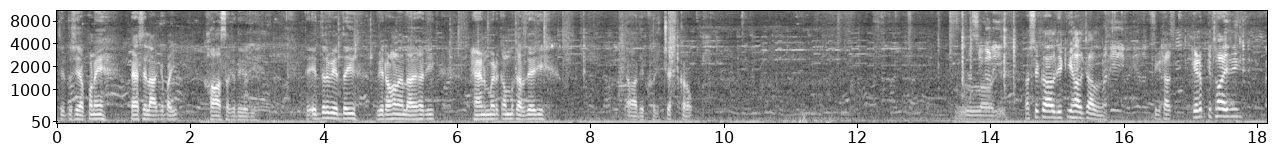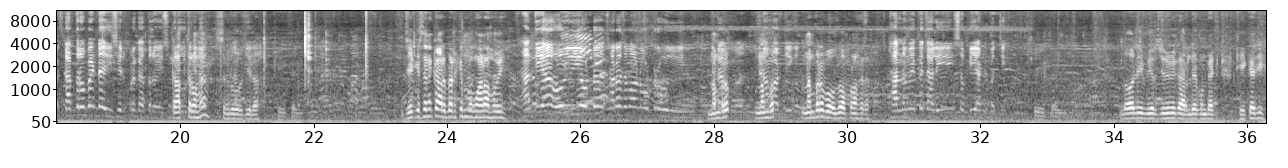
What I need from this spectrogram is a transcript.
ਤੇ ਤੁਸੀਂ ਆਪਣੇ ਪੈਸੇ ਲਾ ਕੇ ਭਾਈ ਖਾ ਸਕਦੇ ਹੋ ਜੀ। ਤੇ ਇੱਧਰ ਵੀ ਇਦਾਂ ਹੀ ਵੀਰਾਂ ਹੋਣਾ ਲਾਇਆ ਜੀ। ਹੈਂਡਮੇਡ ਕੰਮ ਕਰਦੇ ਆ ਜੀ। ਆਹ ਦੇਖੋ ਜੀ ਚੈੱਕ ਕਰੋ। ਲਓ ਜੀ। ਸਤਿ ਸ਼੍ਰੀ ਅਕਾਲ ਜੀ ਕੀ ਹਾਲ ਚਾਲ ਨੇ? ਵਧੀਆ ਜੀ ਵਧੀਆ ਤੁਸੀਂ ਠੀਕ ਠਾਕ। ਕਿਹੜੇ ਕਿੱਥੋਂ ਆਏ ਜੀ? ਕਾਤਰੋਂ ਪਿੰਡ ਹੈ ਜੀ ਸਿਰਪੁਰ ਕਾਤਰੋਂ ਜੀ ਸੰਗਰੂਰ ਕਾਤਰੋਂ ਹੈ ਸੰਗਰੂਰ ਜ਼ਿਲ੍ਹਾ। ਠੀਕ ਹੈ ਜੀ। ਜੇ ਕਿਸੇ ਨੇ ਘਰ ਬੈਠ ਕੇ ਮੰਗਵਾਉਣਾ ਹੋਵੇ। ਹਾਂਜੀ ਆ ਹੋ ਜੂ ਜੀ ਆਰਡਰ ਸਾਰਾ ਸਮਾਨ ਆਰਡਰ ਹੋ ਜੂ ਜੀ। Number number. ਨੰਬਰ ਬੋਲ ਦਿਓ ਆਪਣਾ ਫਿਰ। 9840 26825 ਠੀਕ ਹੈ ਜੀ। ਲੋ ਜੀ ਵੀਰ ਜੀ ਨੂੰ ਵੀ ਕਰ ਲਿਓ ਕੰਟੈਕਟ ਠੀਕ ਹੈ ਜੀ।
